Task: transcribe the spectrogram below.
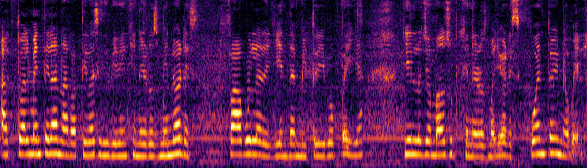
Actualmente la narrativa se divide en géneros menores, fábula, leyenda, mito y epopeya, y en los llamados subgéneros mayores, cuento y novela.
